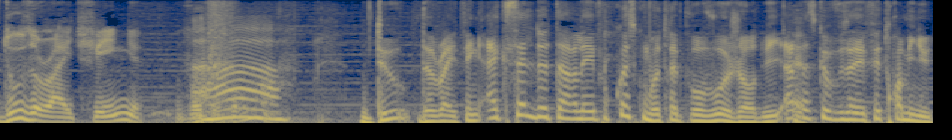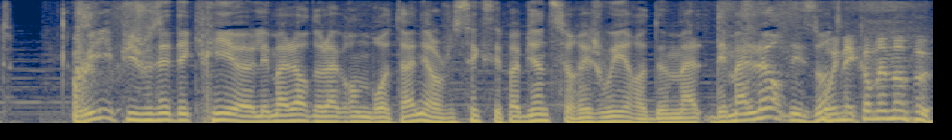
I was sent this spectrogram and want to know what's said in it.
Do the right thing. ah. Do the right thing. Axel de Tarlet, pourquoi est-ce qu'on voterait pour vous aujourd'hui? Ah, parce que vous avez fait 3 minutes. Oui, et puis je vous ai décrit euh, les malheurs de la Grande-Bretagne. Alors je sais que c'est pas bien de se réjouir de mal... des malheurs des autres. Oui, mais quand même un peu.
